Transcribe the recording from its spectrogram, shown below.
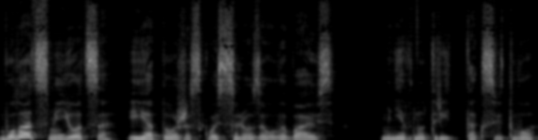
Булат смеется, и я тоже сквозь слезы улыбаюсь. Мне внутри так светло.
